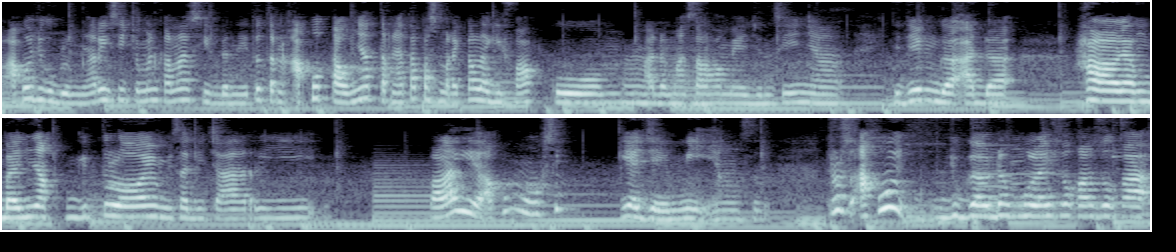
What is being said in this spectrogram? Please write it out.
aku juga belum nyari sih cuman karena si Ben itu ternyata aku taunya ternyata pas mereka lagi vakum Hmm. ada masalah sama agensinya. Jadi nggak ada hal yang banyak gitu loh yang bisa dicari. Apalagi ya aku musik ya Jamie yang terus aku juga udah mulai suka-suka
